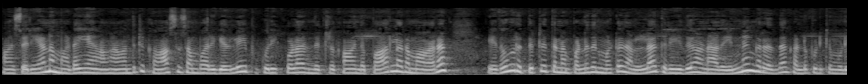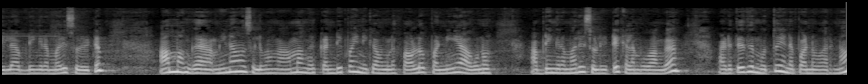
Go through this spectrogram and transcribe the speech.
அவன் சரியான மடையன். அவன் வந்துட்டு காசு சம்பாதிக்கிறதுலே இப்போ குறிக்கோளாக இருந்துட்டு இருக்கான் இந்த பார்லர் அம்மா வேற ஏதோ ஒரு திட்டத்தை நான் பண்ணுதுன்னு மட்டும் நல்லா தெரியுது. ஆனால் அது என்னங்கிறது தான் கண்டுபிடிக்க முடியல அப்படிங்கிற மாதிரி சொல்லிட்டு ஆமாங்க மீனாவும் சொல்லுவாங்க ஆமாங்க கண்டிப்பாக இன்றைக்கி அவங்கள ஃபாலோ பண்ணியே ஆகணும் அப்படிங்கிற மாதிரி சொல்லிட்டு கிளம்புவாங்க. அடுத்தது முத்து என்ன பண்ணுவார்னா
